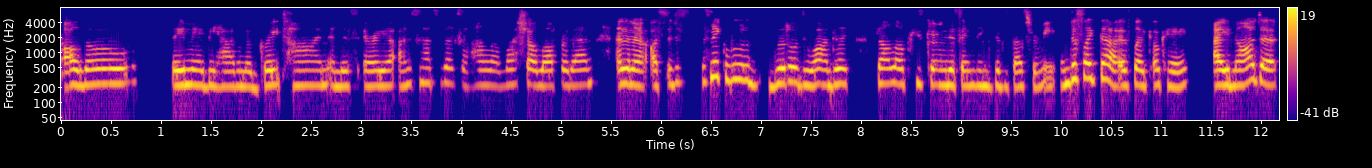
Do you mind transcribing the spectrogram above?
although they may be having a great time in this area. I'm just gonna have to be like, subhanAllah, mashallah for them. And then I also just, just make a little little dua and be like, Ya Allah, please grant me the same thing that's best for me. And just like that, it's like, okay, I acknowledge that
